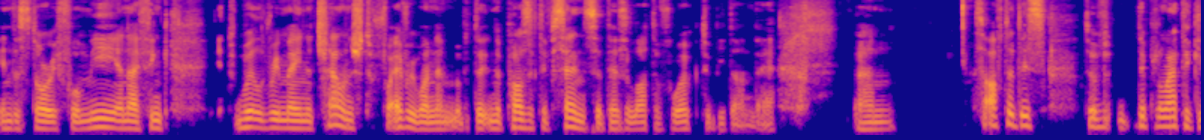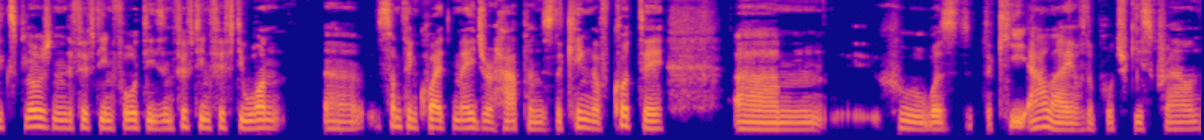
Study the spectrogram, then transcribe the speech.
in the story for me, and I think it will remain a challenge for everyone, but in a positive sense that there's a lot of work to be done there. Um, so after this sort of diplomatic explosion in the 1540s, in 1551, uh, something quite major happens. The king of Kotte, um, who was the key ally of the Portuguese crown,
